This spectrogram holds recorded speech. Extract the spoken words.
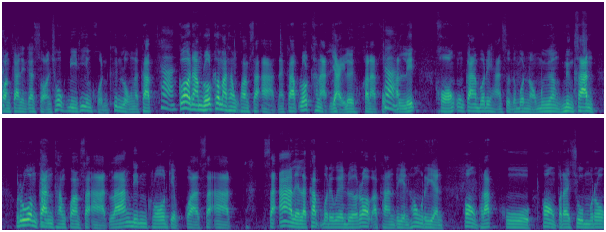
กรณ์การเรียนการสอนโชคดีที่ยังขนขึ้นลงนะครับ ค่ะก็นำรถเข้ามาทำความสะอาดนะครับรถขนาดใหญ่เลยขนาด ค่ะ 6,000 ลิตร ขององค์การบริหารส่วนตำบลหนองเมือง 1 คัน ร่วมกันทำความสะอาดล้างดินโคลนเก็บกวาดสะอาดสะอาดเลยละครับ บริเวณโดยรอบอาคารเรียนห้องเรียน ห้องพักครู ห้องประชุมโรง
